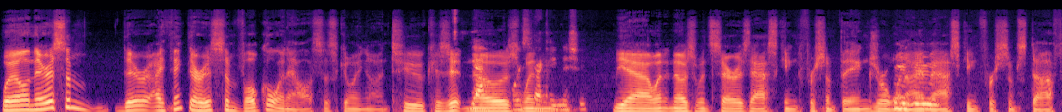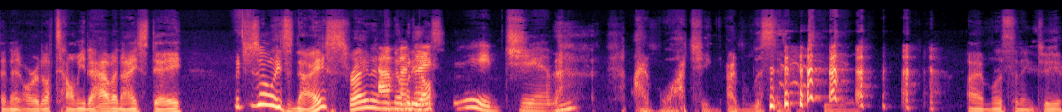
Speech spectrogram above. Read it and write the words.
well and there is some there i think there is some vocal analysis going on too because it knows voice when recognition. yeah when it knows when sarah's asking for some things or when i'm Mhm. asking for some stuff and it or it'll tell me to have a nice day which is always nice right i mean Have a nobody else nice day, Jim. I'm watching. I'm listening to you. I'm listening to you.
